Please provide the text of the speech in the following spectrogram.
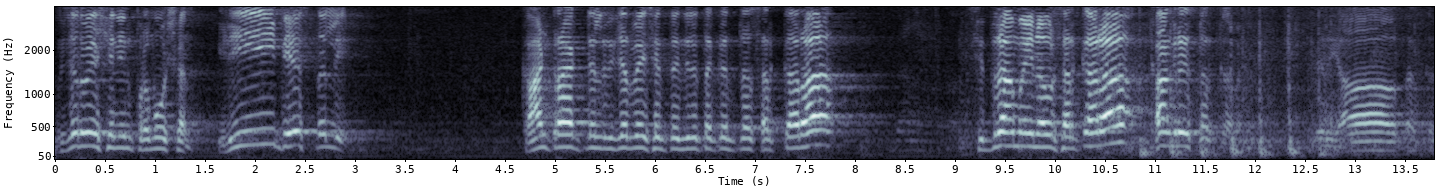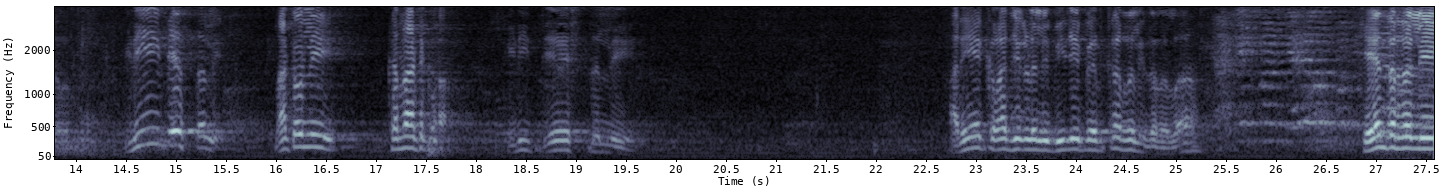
Reservation in promotion. ಇಡೀ ದೇಶದಲ್ಲಿ ಕಾಂಟ್ರಾಕ್ಟ್ನಲ್ಲಿ ರಿಸರ್ವೇಶನ್ ತಂದಿರತಕ್ಕಂಥ ಸರ್ಕಾರ, ಸಿದ್ದರಾಮಯ್ಯನವರ ಸರ್ಕಾರ, ಕಾಂಗ್ರೆಸ್ ಸರ್ಕಾರ. ಬೇರೆ ಯಾವ ಸರ್ಕಾರ ಇಡೀ ದೇಶದಲ್ಲಿ ನಾಟ್ ಓನ್ಲಿ ಕರ್ನಾಟಕ, ಇಡೀ ದೇಶದಲ್ಲಿ ಅನೇಕ ರಾಜ್ಯಗಳಲ್ಲಿ ಬಿಜೆಪಿ ಅಧಿಕಾರದಲ್ಲಿ ಇದ್ದಾರಲ್ಲ ಕೇಂದ್ರದಲ್ಲಿ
